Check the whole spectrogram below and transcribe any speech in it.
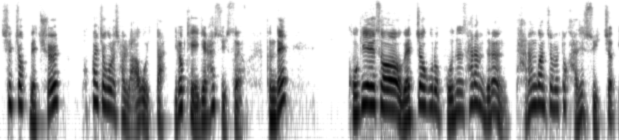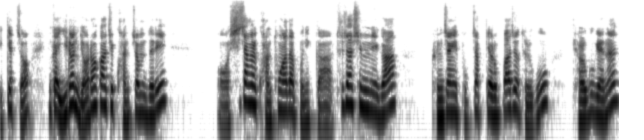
실적 매출 폭발적으로 잘 나오고 있다. 이렇게 얘기를 할 수 있어요. 근데 거기에서 외적으로 보는 사람들은 다른 관점을 또 가질 수 있죠, 있겠죠. 그러니까 이런 여러 가지 관점들이 어, 시장을 관통하다 보니까 투자 심리가 굉장히 복잡계로 빠져들고 결국에는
